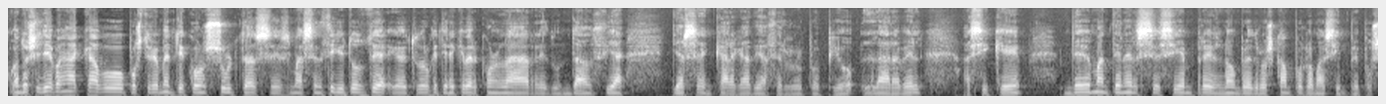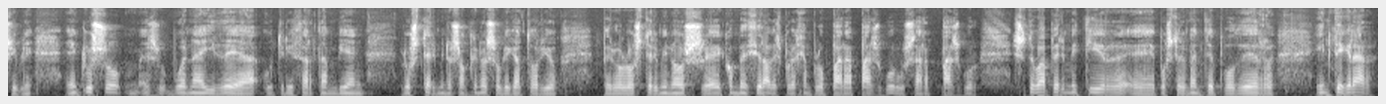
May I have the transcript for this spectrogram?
Cuando se llevan a cabo posteriormente consultas es más sencillo y todo, eh, todo, lo que tiene que ver con la redundancia ya se encarga de hacerlo el propio Laravel, así que debe mantenerse siempre el nombre de los campos lo más simple posible. E incluso es buena idea utilizar también los términos, aunque no es obligatorio, pero los términos eh, convencionales, por ejemplo, para password, usar password. Eso te va a permitir eh, posteriormente poder integrar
